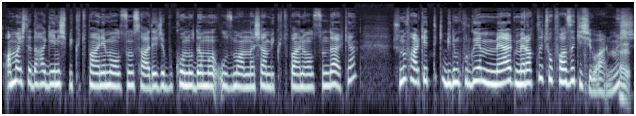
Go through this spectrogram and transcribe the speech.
Ama işte daha geniş bir kütüphane mi olsun, sadece bu konuda mı uzmanlaşan bir kütüphane olsun derken şunu fark ettik ki bilim kurguya meğer meraklı çok fazla kişi varmış. Evet.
